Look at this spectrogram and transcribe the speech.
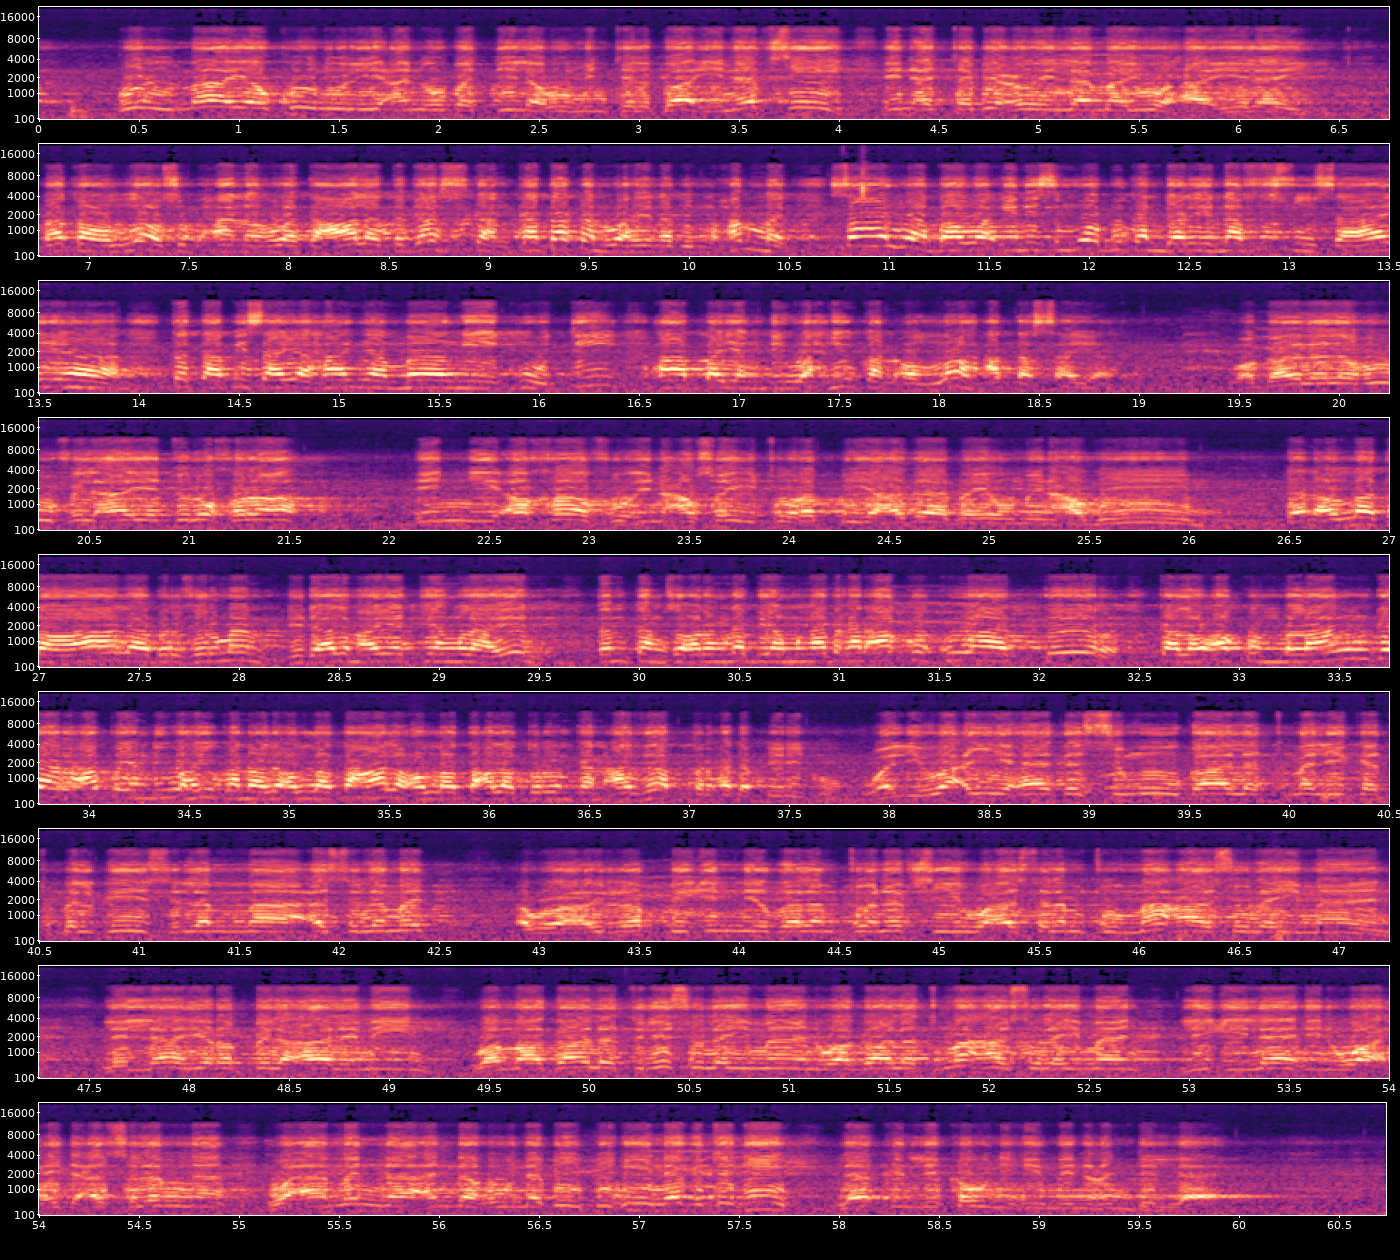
قل ما يكون لي أن أبدله من تلقاء نفسي إن أتبع إلا ما يوحى إلي Maka Allah subhanahu wa ta'ala tegaskan Katakan wahai Nabi Muhammad Saya bawa ini semua bukan dari nafsu saya Tetapi saya hanya mengikuti Apa yang diwahyukan Allah atas saya. Wa gala lahu fil ayatul ukhra Inni akhafu in asaitu rabbi azab yawmin azim. Dan Allah Ta'ala berfirman di dalam ayat yang lain Tentang seorang Nabi yang mengatakan Aku khawatir kalau aku melanggar apa yang diwahyukan oleh Allah Ta'ala Allah Ta'ala turunkan azab terhadap diriku. Wali wa'i hadha sumu galat malikat Balqis lama aslamat. Rabbi inni zalamtu nafsi wa aslamtu ma'a Sulaiman. لله رب العالمين وما قالت لسليمان وقالت مع سليمان لإله واحد أسلمنا وآمنا أنه نبي به نقتدي لكن لكونه من عند الله.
